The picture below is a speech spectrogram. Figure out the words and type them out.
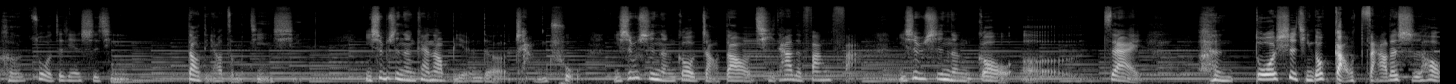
合作这件事情到底要怎么进行？你是不是能看到别人的长处？你是不是能够找到其他的方法？你是不是能够呃在很多事情都搞砸的时候，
